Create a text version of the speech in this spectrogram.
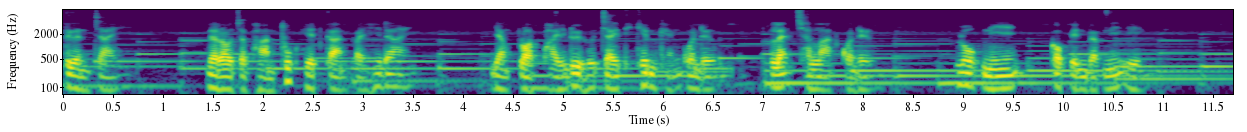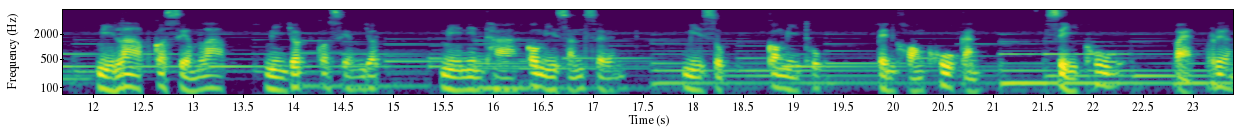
เตือนใจ และเราจะผ่านทุกเหตุการณ์ไปให้ได้ อย่างปลอดภัยด้วยหัวใจที่เข้มแข็งกว่าเดิม และฉลาดกว่าเดิม โลกนี้ก็เป็นแบบนี้เอง มีลาบก็เสื่อมลาบ มียศก็เสื่อมยศ มีนินทาก็มีสรรเสริญ มีสุขก็มีทุกข์ เป็นของคู่กันสี่คู่แปดเรื่อง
